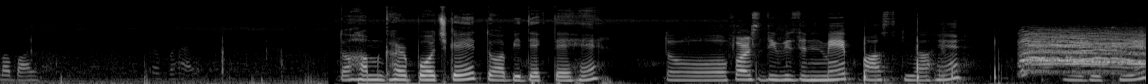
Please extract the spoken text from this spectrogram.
बाय तो हम घर पहुँच गए तो अभी देखते हैं। तो फ़र्स्ट डिवीज़न में पास किया है। ये देखिए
